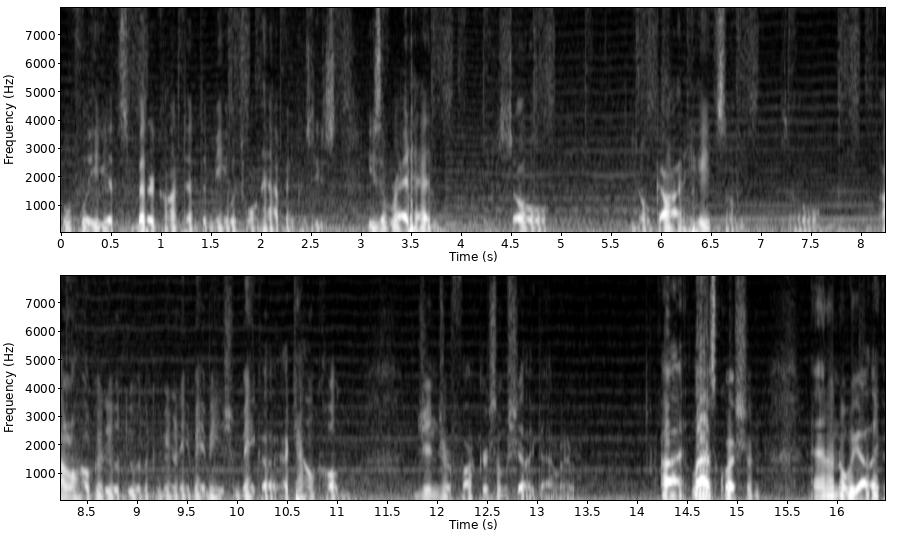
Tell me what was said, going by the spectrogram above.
hopefully he gets better content than me, which won't happen because he's he's a redhead. So you know, God hates him. So I don't know how good he'll do in the community. Maybe he should make a account called Ginger Fuck or some shit like that, whatever. Alright, last question. And I know we got like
